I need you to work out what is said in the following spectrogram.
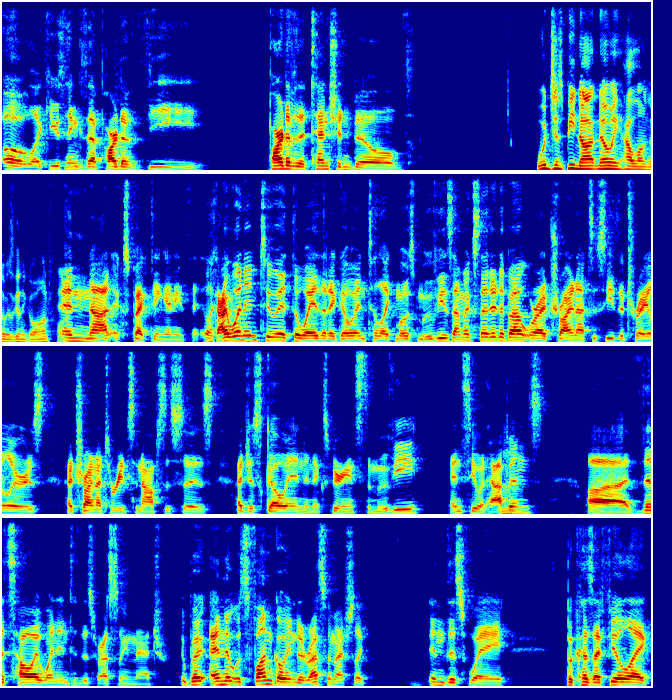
Oh, like you think that part of the part of the tension build Would just be not knowing how long it was going to go on for. and not expecting anything. Like I went into it the way that I go into like most movies I'm excited about where I try not to see the trailers, I try not to read synopsises. I just go in and experience the movie and see what happens. Uh that's how I went into this wrestling match. But and it was fun going to a wrestling match like in this way because I feel like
